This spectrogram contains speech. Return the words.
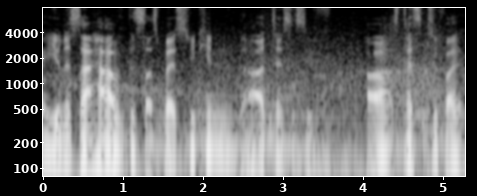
Alright, units that have the suspects, you can uh 1065 uh 1065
